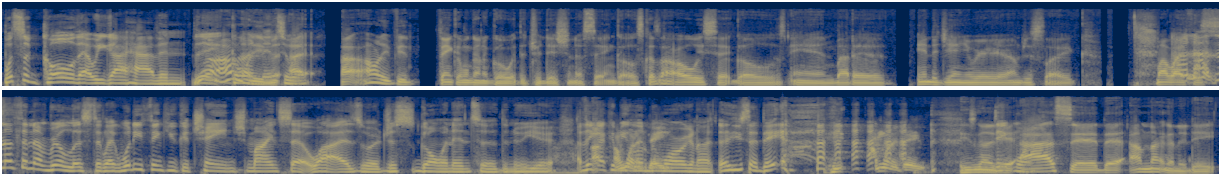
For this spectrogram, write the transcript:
What's the goal that we got having No, I'm going even. into I, it? I I don't even think I'm gonna go with the tradition of setting goals because I always set goals, and by the end of January, I'm just like, my Uh, life not is nothing unrealistic. Like, what do you think you could change mindset wise, or just going into the new year? I think I, I- could I be a wanna little bit more organized. Uh, You said date. i'm gonna date He's gonna Date date. I said that I'm not gonna date,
